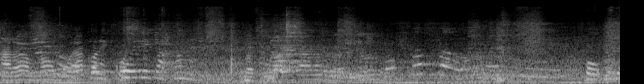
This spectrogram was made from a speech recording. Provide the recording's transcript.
હાલો હમણાં ઊભો રાખો ને કોઈ કાપો ને ફોફી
